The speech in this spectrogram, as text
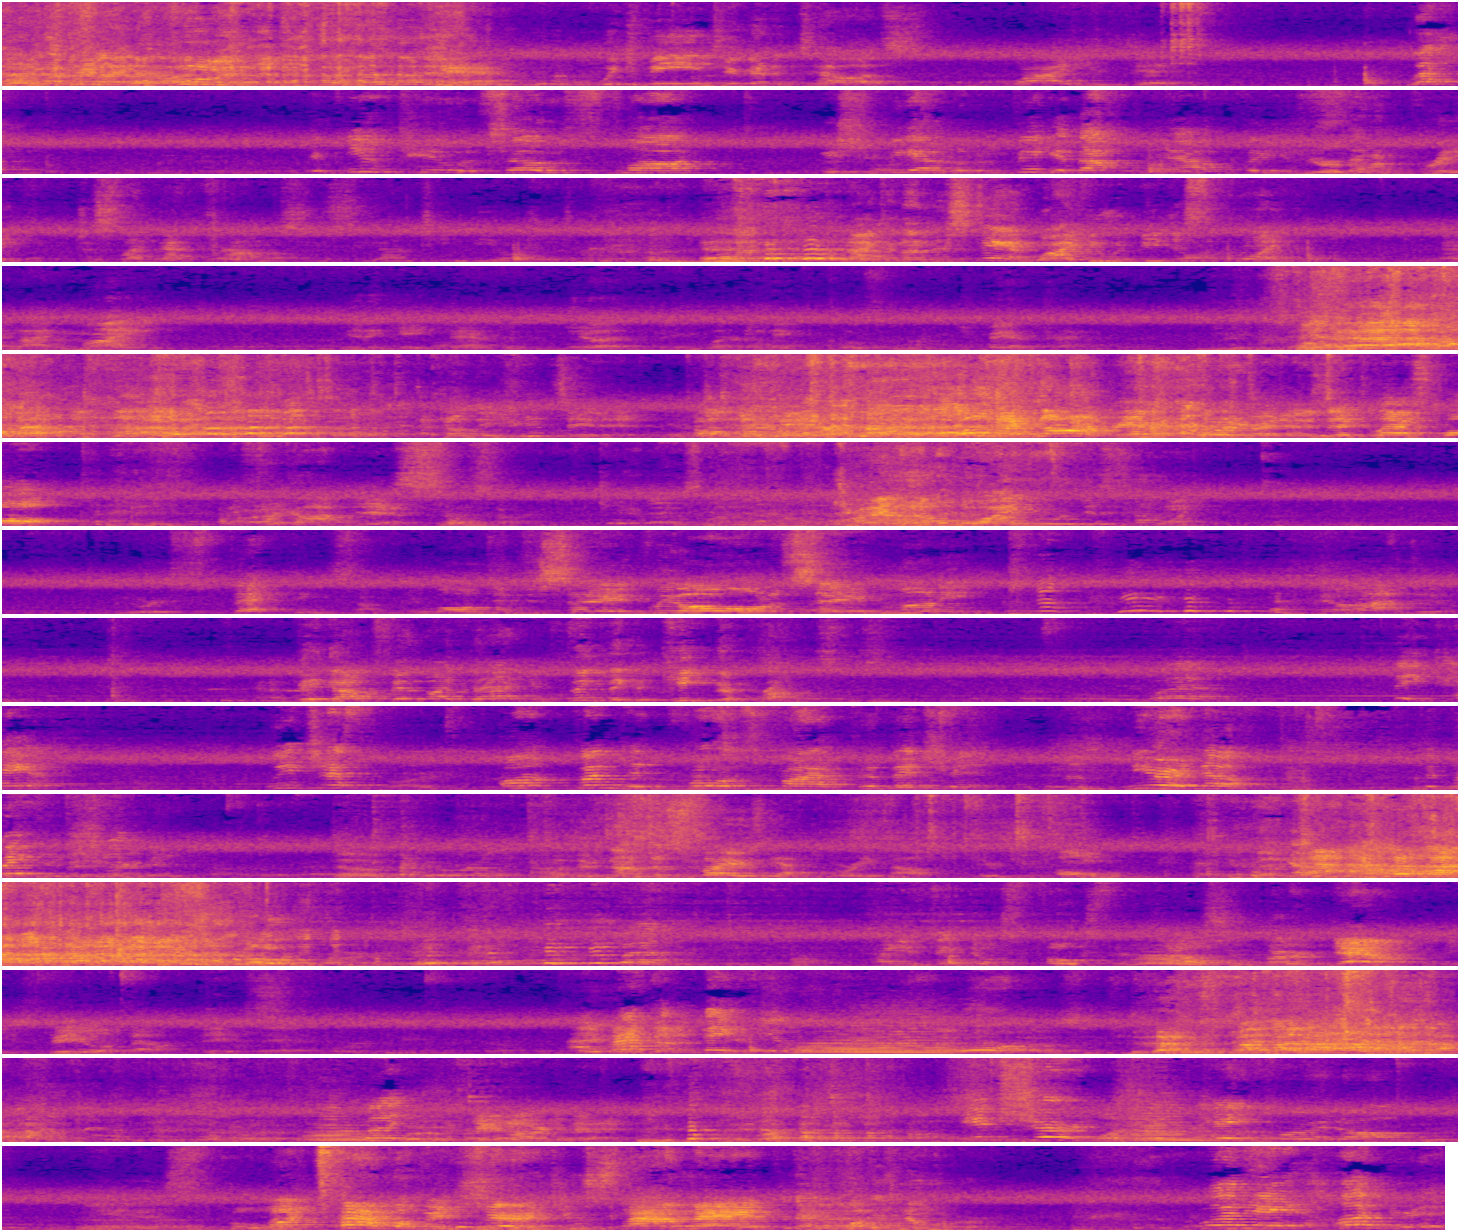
yeah. Which means you're going to tell us why you did it. Well, if you two are so smart, you should be able to figure that one out for yourself. You're going to break just like that promise you see on TV all the time. and I can understand why you would be disappointed. And I might mitigate that with the judge if you let me take a closer look at your bear trap. I don't think you can say that. Oh my God! The recording right now. This is a glass wall. I forgot. Yes. So sorry. But I know why you were disappointed. You were expecting something. You wanted to save, we all want to save money. Hell, I do. And a big outfit like that, you'd think they could keep their promises. Well, they can't. We just aren't funded forest fire prevention near enough. The rate we should be. But there's not just fires you have to worry about. There's your home. There's your boat. Well, How do you think those folks in the house you burned down feel about this? I They might reckon not- they feel war. But Can't argue that. insurance should pay for it all. But what type of insurance, you slime man? And what number? One eight hundred.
